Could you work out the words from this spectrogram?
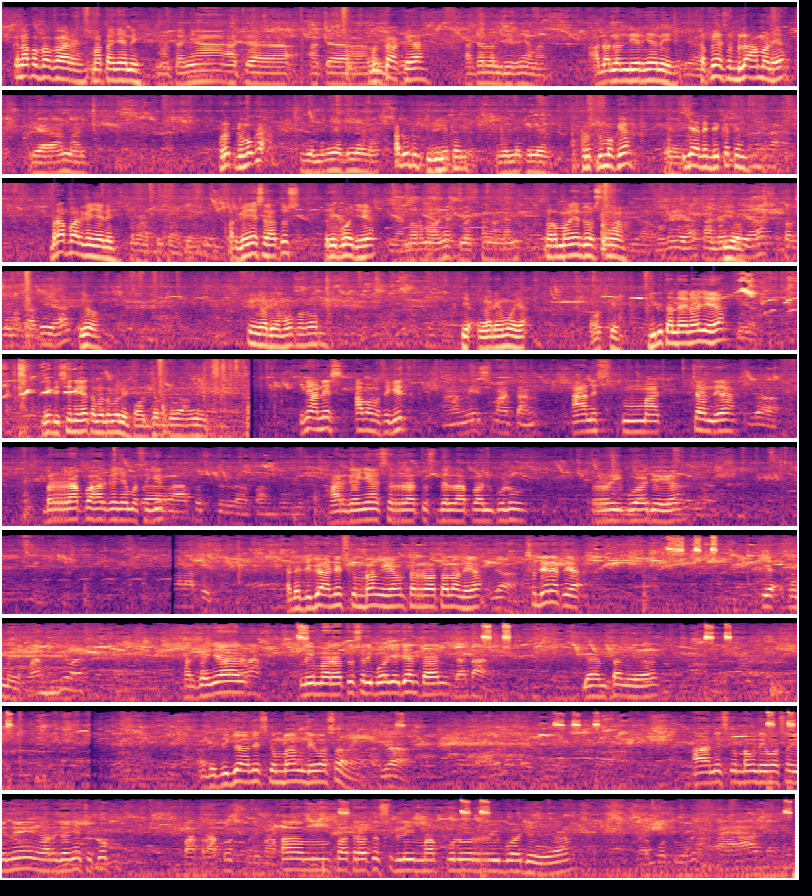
Kenapa Pak Kohar matanya nih? Matanya ada ada Bengkak ya. Ada lendirnya mas. Ada lendirnya nih. Tapi yang sebelah aman ya. Ya aman. Perut gemuk gak? Gemboknya bener mas. Aduh, duh, digigit lagi. Gembok bener. Perut gemuk ya? Iya, nih deketin. Berapa harganya nih? 100 aja. Harganya 100 ribu aja ya. Ya normalnya dua setengah kan. Normalnya dua setengah. Oke ya, kandang Iya. ya. Tetap cuma satu ya. Yo. Oke, nggak ada yang mau kan? Ya, nggak ada yang mau ya. Oke. Jadi tandain aja ya. Iya. Ini di sini ya teman-teman nih. Pojok doang nih. Ini anis apa Mas Sigit? Anis macan. Anis macan ya. Ya. Berapa harganya Mas Sigit? 180. Harganya 180 ribu aja ya. Ada juga anis kembang yang terrotolan ya. Ya. Sederet ya. Iya sama ya. Mandiri mas. Harganya 500 ribu aja jantan. Jantan. Jantan ya. Ada juga anis kembang dewasa. Ya. Anis kembang dewasa ini harganya cukup 450. em, 450 ribu aja ya.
